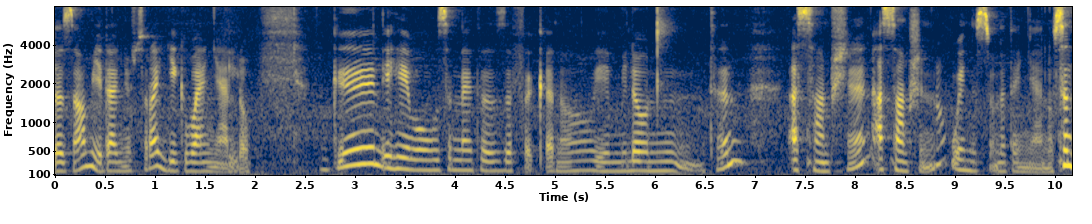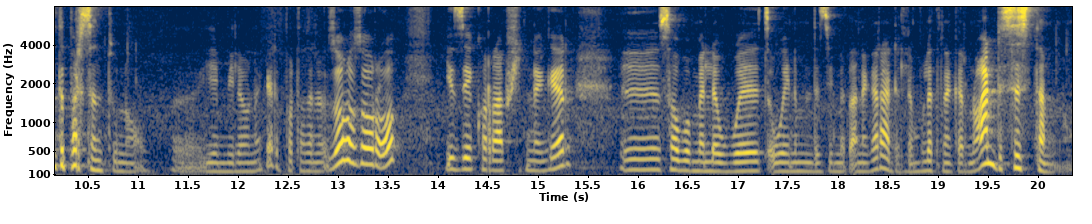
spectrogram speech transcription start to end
ለዛም የዳኞች ስራ ይግባኝ አለው። ግን ይሄ በሙስና የተዘፈቀ ነው የሚለውን እንትን assumption assumption ነው ወይንስ እውነተኛ ነው? ስንት percent ኡ ነው የሚለው ነገር important ነው። ዞሮ ዞሮ የዚህ የ corruption ነገር ሰው በመለወጥ ወይንም እንደዚህ መጣ ነገር አይደለም። ሁለት ነገር ነው። አንድ system ነው፣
